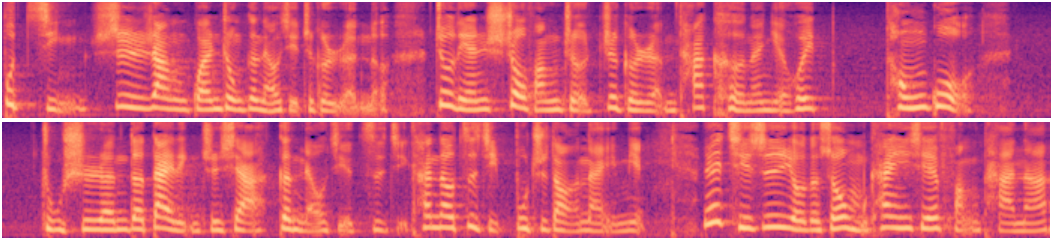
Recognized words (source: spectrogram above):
不仅是让观众更了解这个人了，就连受访者这个人，他可能也会通过。主持人的带领之下，更了解自己，看到自己不知道的那一面。因为其实有的时候我们看一些访谈啊，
